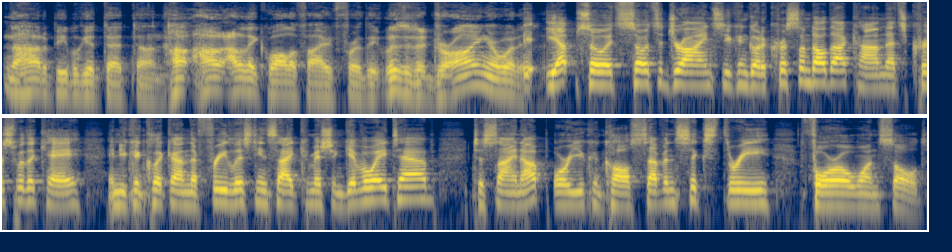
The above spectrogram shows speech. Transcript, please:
Now, how do people get that done? How, how, how do they qualify for the? Was it a drawing or what is it? Yep. So it's so it's a drawing. So you can go to chrislindahl.com. That's Chris with a K, and you can click on the free listing side commission giveaway tab to sign up, or you can call 763-401 sold.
